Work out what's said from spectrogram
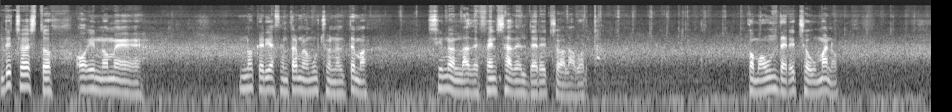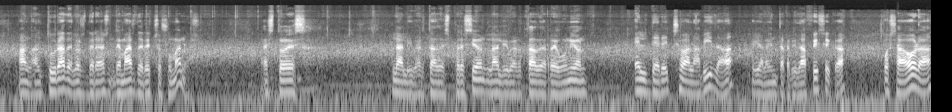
dicho esto, hoy no me no quería centrarme mucho en el tema, sino en la defensa del derecho al aborto como un derecho humano a la altura de los demás derechos humanos. Esto es la libertad de expresión, la libertad de reunión, el derecho a la vida y a la integridad física, pues ahora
